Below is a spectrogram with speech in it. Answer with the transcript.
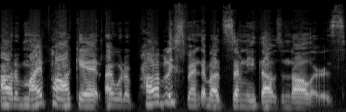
out of my pocket i would have probably spent about $70000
